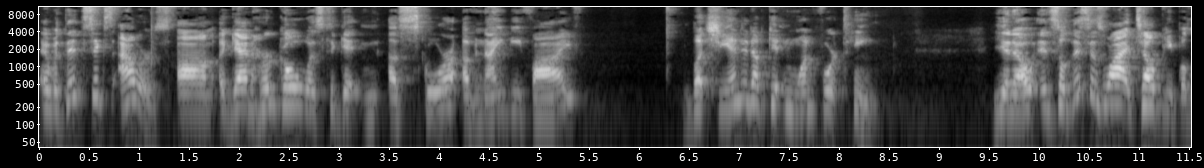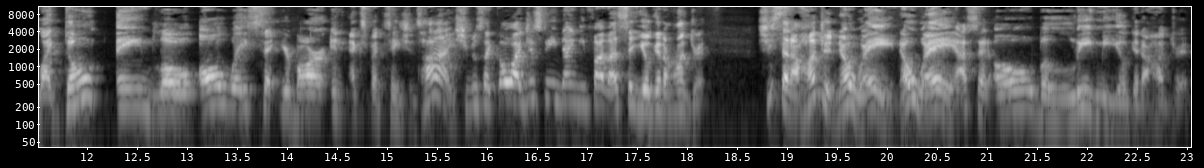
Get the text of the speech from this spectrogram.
And within six hours, um, again, her goal was to get a score of 95, but she ended up getting 114. You know, and so this is why I tell people like, don't aim low, always set your bar in expectations high. She was like, Oh, I just need 95. I said, You'll get 100. She said, 100? No way, no way. I said, Oh, believe me, you'll get 100.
